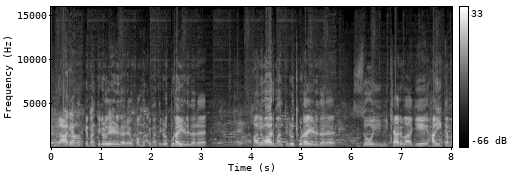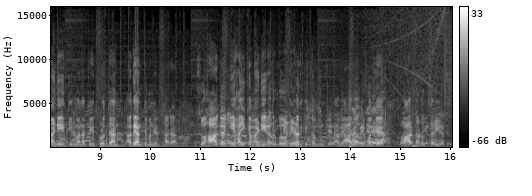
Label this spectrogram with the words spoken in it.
ಈಗಾಗಲೇ ಮುಖ್ಯಮಂತ್ರಿಗಳು ಹೇಳಿದ್ದಾರೆ ಉಪಮುಖ್ಯಮಂತ್ರಿಗಳು ಕೂಡ ಹೇಳಿದ್ದಾರೆ ಹಲವಾರು ಮಂತ್ರಿಗಳು ಕೂಡ ಹೇಳಿದ್ದಾರೆ ಸೊ ಈ ವಿಚಾರವಾಗಿ ಹೈಕಮಾಂಡ್ ಏನು ತೀರ್ಮಾನ ತೆಗೆದುಕೊಳ್ಳುತ್ತೆ ಅದೇ ಅಂತಿಮ ನಿರ್ಧಾರ ಸೊ ಹಾಗಾಗಿ ಹೈಕಮಾಂಡ್ ಏನಾದರೂ ಹೇಳೋದಕ್ಕಿಂತ ಮುಂಚೆ ನಾವು ಯಾರು ಅದ್ರ ಬಗ್ಗೆ ಮಾತನಾಡೋದು ಸರಿ ಇರೋದಿಲ್ಲ.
